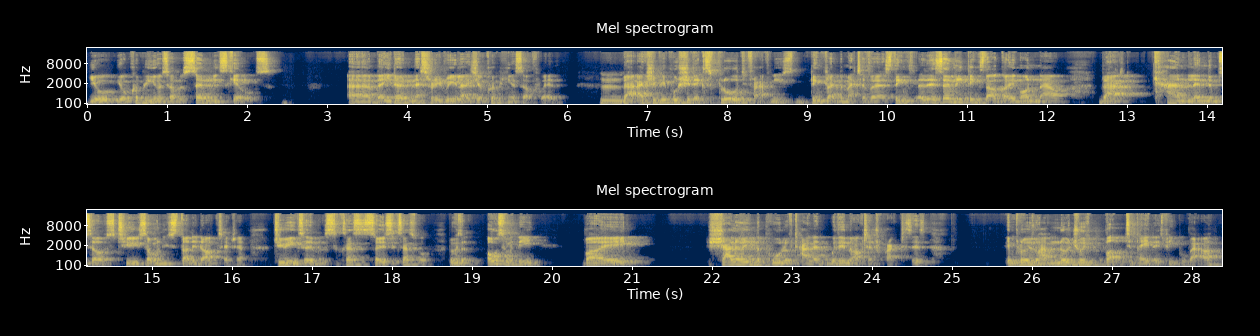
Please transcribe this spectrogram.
you're you're equipping yourself with so many skills um, that you don't necessarily realize you're equipping yourself with Hmm. that actually people should explore different avenues, things like the metaverse, things there's so many things that are going on now that can lend themselves to someone who studied architecture to being so success so successful. Because ultimately, by shallowing the pool of talent within architectural practices, employers will have no choice but to pay those people better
